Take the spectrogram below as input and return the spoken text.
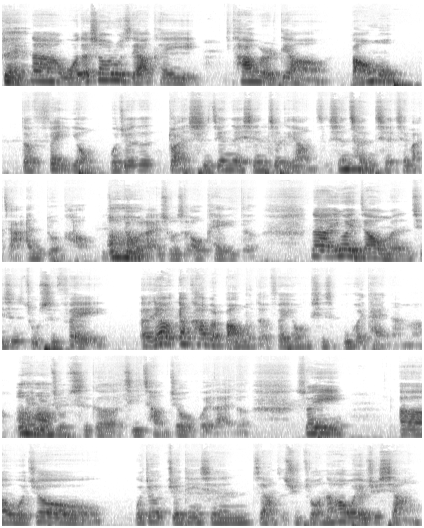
对，那我的收入只要可以 cover 掉保姆的费用，我觉得短时间内先这个样子，先存钱，先把家安顿好，我觉得对我来说是 OK 的。那因为你知道，我们其实主持费。呃，要要 cover 保姆的费用，其实不会太难嘛。maybe 主持个几场就回来了，所以呃，我就我就决定先这样子去做。然后我有去想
